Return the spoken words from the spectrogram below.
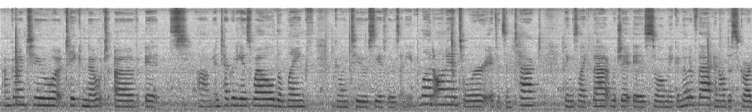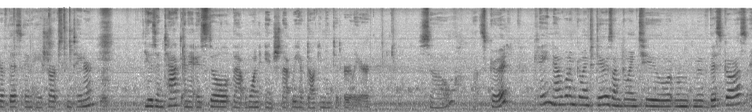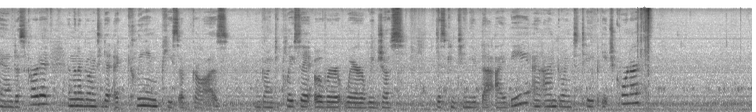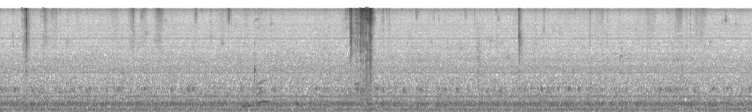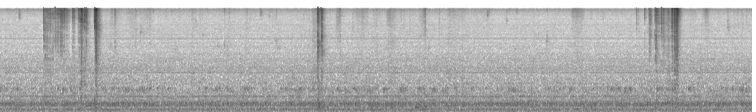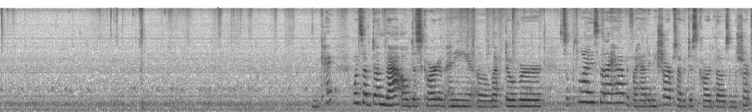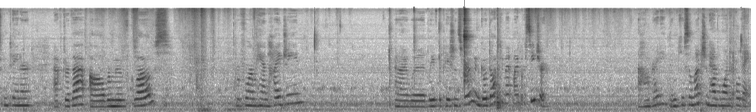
I'm going to take note of its um, integrity as well, the length. I'm going to see if there's any blood on it or if it's intact things like that, which it is, so I'll make a note of that and I'll discard of this in a sharps container. It is intact and it is still that one inch that we have documented earlier. So that's good. Okay, now what I'm going to do is I'm going to remove this gauze and discard it, and then I'm going to get a clean piece of gauze. I'm going to place it over where we just discontinued that IV and I'm going to tape each corner Okay, once I've done that, I'll discard of any uh, leftover supplies that I have. If I had any sharps, I would discard those in the sharps container. After that, I'll remove gloves, perform hand hygiene, and I would leave the patient's room and go document my procedure. Alrighty, thank you so much and have a wonderful day.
